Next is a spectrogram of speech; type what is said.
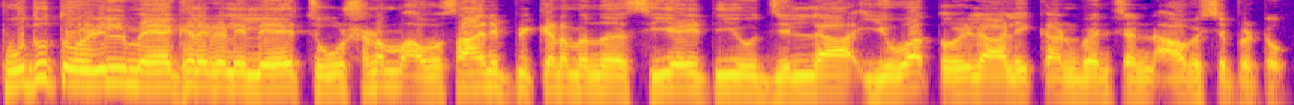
പുതുതൊഴിൽ മേഖലകളിലെ ചൂഷണം അവസാനിപ്പിക്കണമെന്ന് സി ഐ ടി യു ജില്ലാ യുവ തൊഴിലാളി കൺവെൻഷൻ ആവശ്യപ്പെട്ടു.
